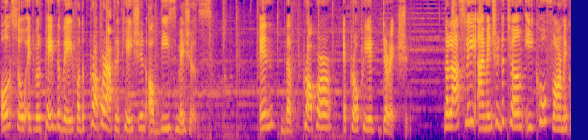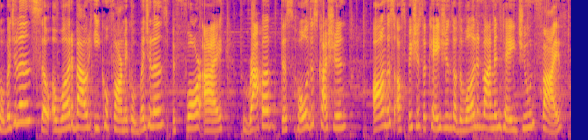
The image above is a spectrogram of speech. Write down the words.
also it will pave the way for the proper application of these measures in the proper appropriate direction. Now, lastly, I mentioned the term eco pharmacovigilance. So, a word about eco pharmacovigilance before I wrap up this whole discussion on this auspicious occasions of the World Environment Day, June 5,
